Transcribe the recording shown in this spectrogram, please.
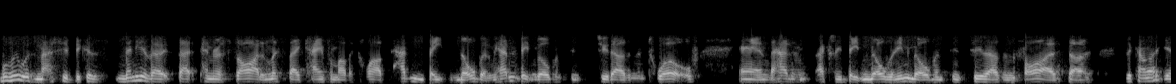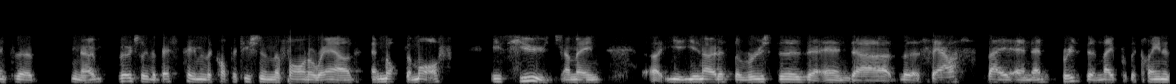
Well, it was massive because many of the, that Penrith side, unless they came from other clubs, hadn't beaten Melbourne. We hadn't beaten Melbourne since 2012, and they hadn't actually beaten Melbourne in Melbourne since 2005. So to come against the, you know, virtually the best team in the competition in the final round and knock them off is huge. I mean, uh, you, you, notice the Roosters and uh, the South, they and, and Brisbane, they put the cleaners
